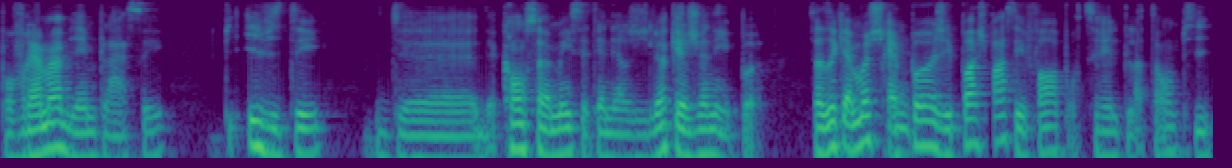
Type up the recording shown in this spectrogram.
pour vraiment bien me placer, puis éviter de, de consommer cette énergie-là que je n'ai pas. C'est-à-dire que moi, je serais Mm. pas, j'ai pas, je suis pas assez fort pour tirer le peloton puis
